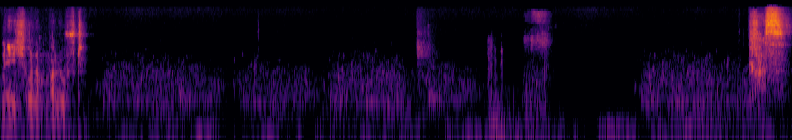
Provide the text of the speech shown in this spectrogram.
Ne, ich hole noch mal Luft. Krass.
